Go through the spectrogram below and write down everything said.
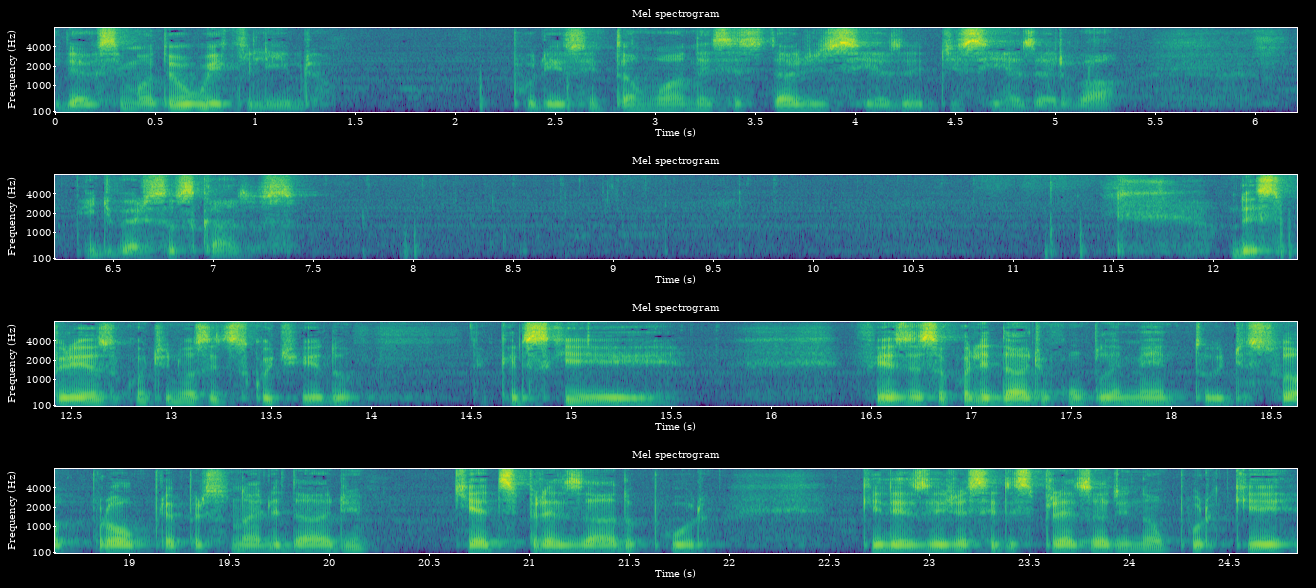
E deve se manter o equilíbrio. Por isso, então, a necessidade de se, de se reservar em diversos casos. Desprezo continua a ser discutido. Aqueles que fez dessa qualidade um complemento de sua própria personalidade, que é desprezado por que deseja ser desprezado e não porque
